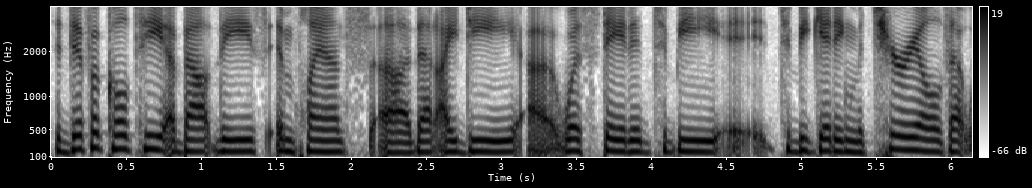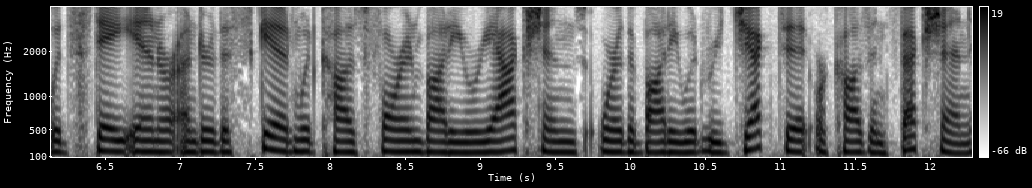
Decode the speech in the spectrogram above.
The difficulty about these implants, uh, that ID uh, was stated to be to be getting material that would stay in or under the skin, would cause foreign body reactions where the body would reject it or cause infection,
